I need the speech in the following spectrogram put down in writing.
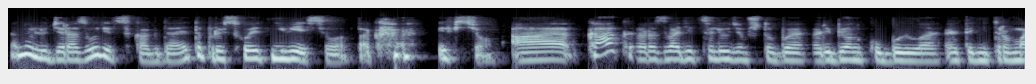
ну, люди разводятся, когда это происходит не весело, так и все. А как разводиться людям, чтобы ребенку было это не травматично?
